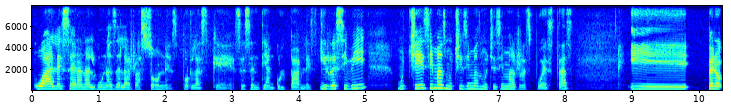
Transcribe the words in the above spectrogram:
cuáles eran algunas de las razones por las que se sentían culpables. Y recibí muchísimas, muchísimas, muchísimas respuestas. Y pero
